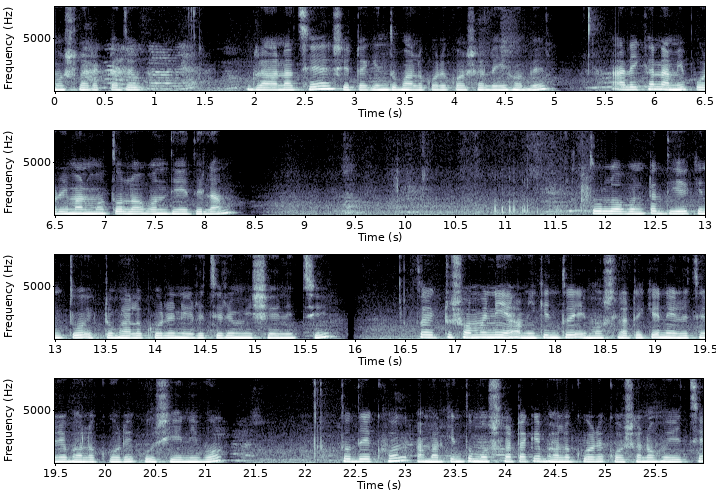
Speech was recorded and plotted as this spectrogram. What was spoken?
মশলার একটা যে গ্রান আছে, সেটা কিন্তু ভালো করে কষালেই হবে। আর এখানে আমি পরিমাণ মতো লবণ দিয়ে দিলাম। তো লবণটা দিয়ে কিন্তু একটু ভালো করে নেড়ে চেড়ে মিশিয়ে নিচ্ছি। তো একটু সময় নিয়ে আমি কিন্তু এই মশলাটাকে নেড়ে চেড়ে ভালো করে কষিয়ে নিব। তো দেখুন, আমার কিন্তু মশলাটাকে ভালো করে কষানো হয়েছে।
